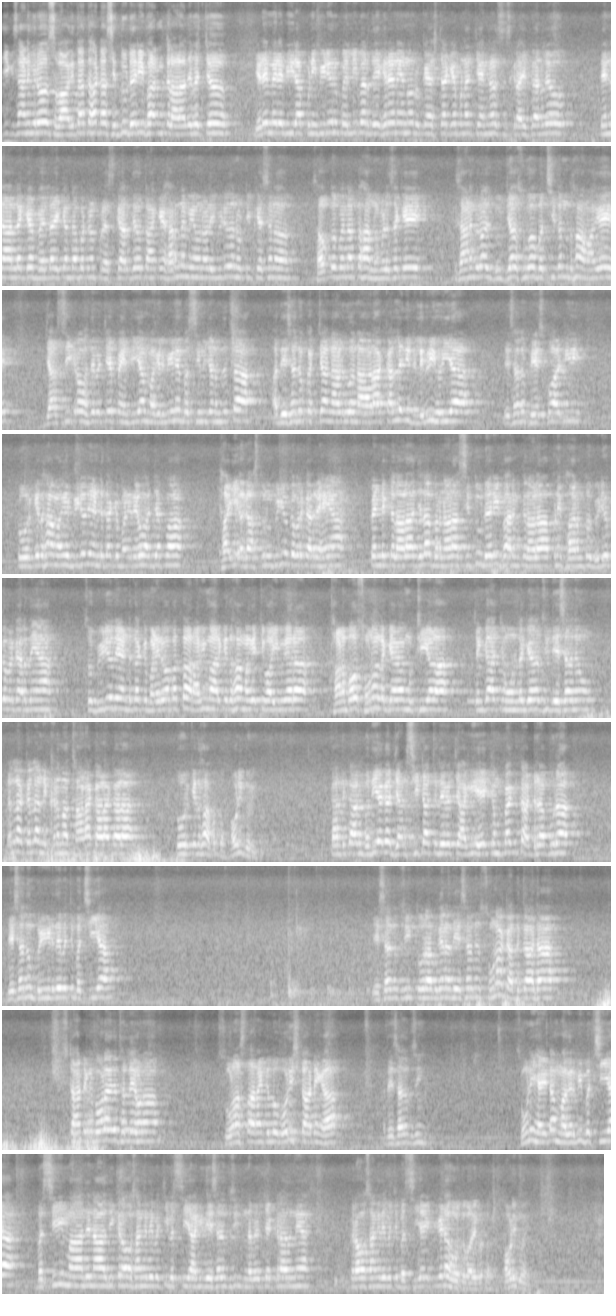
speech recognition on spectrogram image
ਜੀ ਕਿਸਾਨ ਵੀਰੋ, ਸਵਾਗਤ ਹੈ ਤੁਹਾਡਾ ਸਿੱਧੂ ਡੇਅਰੀ ਫਾਰਮ ਕਲਾਲਾ ਦੇ ਵਿੱਚ। ਜਿਹੜੇ ਮੇਰੇ ਵੀਰ ਆਪਣੀ ਵੀਡੀਓ ਨੂੰ ਪਹਿਲੀ ਵਾਰ ਦੇਖ ਰਹੇ ਨੇ, ਉਹਨਾਂ ਨੂੰ ਰਿਕੁਐਸਟ ਹੈ ਕਿ ਆਪਣਾ ਚੈਨਲ ਸਬਸਕ੍ਰਾਈਬ ਕਰ ਲਿਓ ਤੇ ਨਾਲ ਲੱਗਿਆ ਬੈਲ ਆਈਕਨ ਦਾ ਬਟਨ ਪ੍ਰੈਸ ਕਰ ਦਿਓ ਤਾਂ ਕਿ ਹਰ ਨਵੀਂ ਆਉਣ ਵਾਲੀ ਵੀਡੀਓ ਦਾ ਨੋਟੀਫਿਕੇਸ਼ਨ ਸਭ ਤੋਂ ਪਹਿਲਾਂ ਤੁਹਾਨੂੰ ਮਿਲ ਸਕੇ। ਕਿਸਾਨ ਵੀਰੋ, ਅੱਜ ਦੂਜਾ ਸੂਆ ਬੱਚੀ ਤੁਹਾਨੂੰ ਦਿਖਾਵਾਂਗੇ। ਜਰਸੀ ਕ੍ਰਾਸ ਦੇ ਵਿੱਚ ਇਹ ਪੈਂਦੀ ਆ, ਮਗਰ ਵੀ ਇਹਨੇ ਬੱਸੀ ਨੂੰ ਜਨਮ ਦਿੱਤਾ। ਆ ਦੇਸਾਂ ਤੋਂ ਕੱਚਾ ਨਾੜੂ ਆ ਨਾਲ ਆ, ਕੱਲ੍ਹ ਇਹਦੀ ਡਿਲੀਵਰੀ ਹੋਈ ਆ। ਦੇਸਾਂ ਤੋਂ ਫੇਸ ਕੁਆਲਿਟੀ ਤੋਰ ਕੇ ਦਿਖਾਵਾਂਗੇ। ਵੀਡੀਓ ਦੇ ਐਂਡ ਤੱਕ ਬਣੇ ਰਹੋ। ਅੱਜ ਆਪਾਂ 28 ਅਗਸਤ ਨੂੰ ਵੀਡੀਓ ਕਵਰ ਕਰ ਰਹੇ ਹਾਂ। ਪਿੰਡ ਕਲਾਲਾ, ਜ਼ਿਲ੍ਹਾ ਬਰਨਾਲਾ, ਸਿੱਧੂ ਡੇਅਰੀ ਫਾਰਮ ਕਲਾਲਾ ਆਪਣੇ ਫਾਰਮ ਤੋਂ ਵੀਡੀਓ ਕਵਰ ਕਰਦੇ ਹਾਂ। ਸੋ ਵੀਡੀਓ ਦੇ ਐਂਡ ਤੱਕ ਬਣੇ ਰਹੋ। ਆਪਾਂ ਧਾਰਾਂ ਵੀ ਮਾਰ ਕੇ ਦਿਖਾਵਾਂਗੇ। ਚਵਾਈ ਵਗੈਰਾ, ਥਣ ਬਹੁਤ ਸੋਹਣਾ ਲੱਗਿਆ ਹੋਇਆ ਮੁੱਠੀ ਵਾਲਾ। ਚੰਗਾ ਚੋਣ ਲੱਗਿਆ ਹੋਇਆ, ਤੁਸੀਂ ਦੇਖ ਸਕਦੇ ਹੋ। ਕੱਲਾ ਕੱਲਾ ਨਿਖੜਮਾ ਥਾਣਾ ਕਾਲਾ ਕਾਲਾ ਤੋਰ ਕੇ ਦਿਖਾ ਪੁੱਤ, ਹੌਲੀ ਤੋਰੀ। ਕੱਦ ਕਾਠ ਵਧੀਆਗਾ ਜਰਸੀ ਟੱਚ ਦੇ ਵਿੱਚ ਆ ਗਈ ਇਹ। ਕੰਪੈਕਟ ਆਰਡਰ ਆ ਪੂਰਾ। ਦੇਖ ਸਕਦੇ ਹੋ ਬਰੀਡ ਦੇ ਵਿੱਚ ਬੱਚੀ ਆ। ਦੇਖ ਸਕਦੇ ਹੋ ਤੁਸੀਂ ਤੋਰਾ ਵਗੈਰਾ ਦੇ ਸਕਦੇ ਹੋ, ਸੋਹਣਾ ਕੱਦ ਕਾਠ ਆ। ਸਟਾਰਟਿੰਗ ਬੋਲਾ ਇਹਦੇ ਥੱਲੇ ਹੁਣ 16 17 ਕਿਲੋ ਬੋਲੀ ਸਟਾਰਟਿੰਗ ਆ। ਦੇ ਸਕਦੇ ਹੋ ਤੁਸੀਂ। ਸੋਹਣੀ ਹਾਈਟ ਆ, ਮਗਰ ਵੀ ਬੱਚੀ ਆ, ਬੱਸੀ ਵੀ ਮਾਂ ਦੇ ਨਾਲ ਦੀ ਕ੍ਰੋਸ ਅੰਗ ਦੇ ਵਿੱਚ ਹੀ ਬੱਸੀ ਆ ਗਈ। ਦੇ ਸਕਦੇ ਹੋ ਤੁਸੀਂ, ਨਵੇਂ ਚੈੱਕ ਕਰਾ ਦਿੰਦੇ ਆ। ਕ੍ਰੋਸ ਅੰਗ ਦੇ ਵਿੱਚ ਬੱਸੀ ਆ, ਇੱਕ ਕਿਹੜਾ ਹੋਰ ਦੁਬਾਰੇ ਪੁੱਤ ਹੌਲੀ ਤੋਂ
